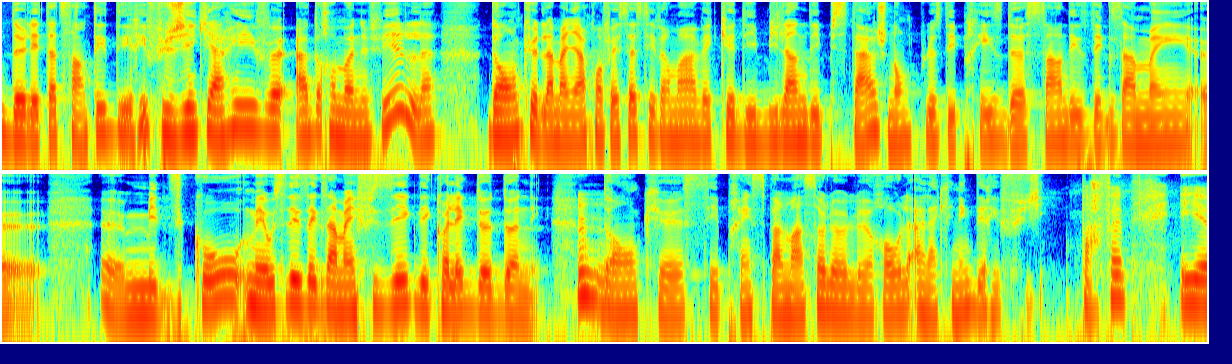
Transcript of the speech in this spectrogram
de l'état de santé des réfugiés qui arrivent à Drummondville. Donc, de la manière qu'on fait ça, c'est vraiment avec des bilans de dépistage, donc plus des prises de sang, des examens euh, médicaux, mais aussi des examens physiques, des collectes de données. Mhm. Donc, c'est principalement ça le rôle à la clinique des réfugiés. Parfait. Et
